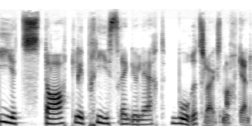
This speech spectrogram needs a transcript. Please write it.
i et statlig prisregulert borettslagsmarked.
